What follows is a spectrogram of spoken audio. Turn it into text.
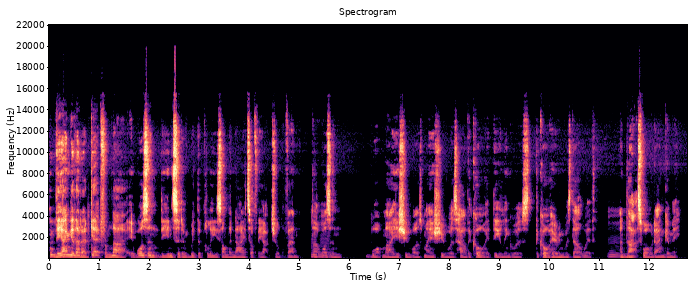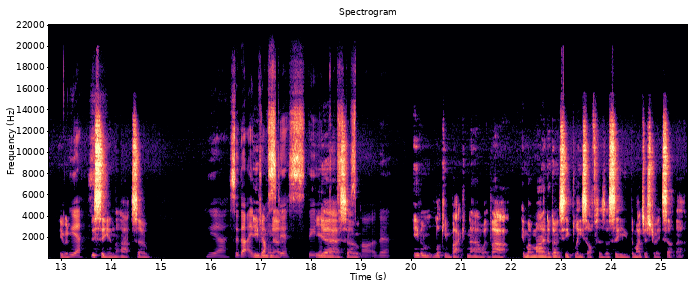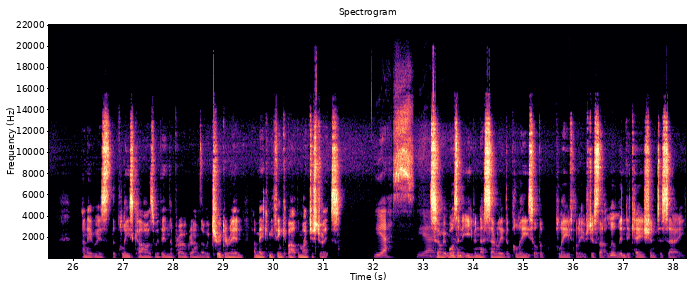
the anger that I'd get from that, it wasn't the incident with the police on the night of the actual event. That mm-hmm. wasn't what my issue was. My issue was how the court dealing was, the court hearing was dealt with, mm. and that's what would anger me. It would Yes. be seeing that. So Yeah. So that when it- injustice, the Yeah, injustice so- part of it. even looking back now at that, in my mind, I don't see police officers. I see the magistrates sat there. And it was the police cars within the program that were triggering and making me think about the magistrates. Yes. Yeah. So it wasn't even necessarily the police or the police, but it was just that little indication to say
